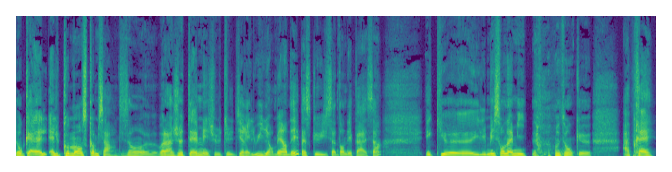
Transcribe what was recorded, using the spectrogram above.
Donc elle, elle, commence comme ça, en disant euh, voilà, je t'aime et je te le dire. Et lui, il est emmerdé parce qu'il s'attendait pas à ça et qu'il euh, aimait son ami. donc euh, après,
